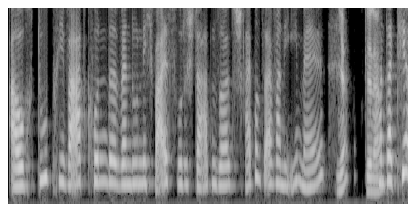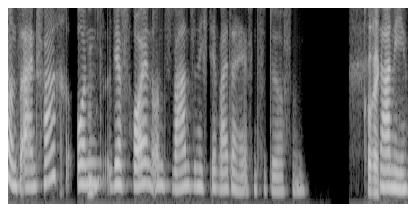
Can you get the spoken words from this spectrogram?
Auch du Privatkunde, wenn du nicht weißt, wo du starten sollst, schreib uns einfach eine E-Mail. Ja, genau. Kontaktier uns einfach Mhm. und wir freuen uns wahnsinnig, dir weiterhelfen zu dürfen. Korrekt. Dani,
